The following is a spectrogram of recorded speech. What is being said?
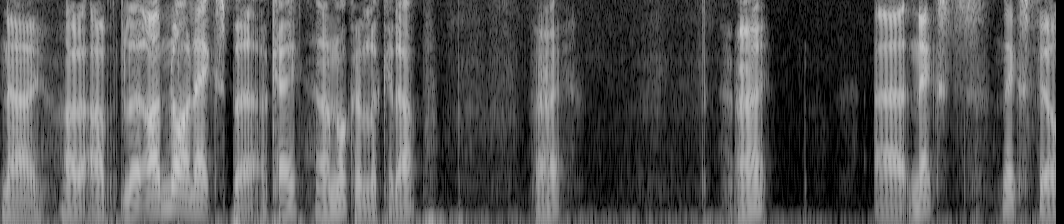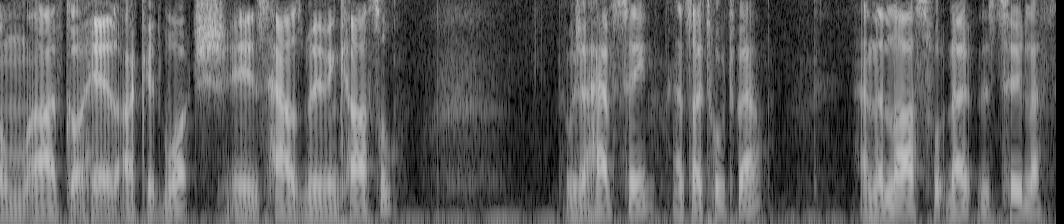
No, I, I'm not an expert, okay, and I'm not going to look it up. All right, all right. Uh, next, next film I've got here that I could watch is Howl's Moving Castle, which I have seen, as I talked about. And the last, no, there's two left.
